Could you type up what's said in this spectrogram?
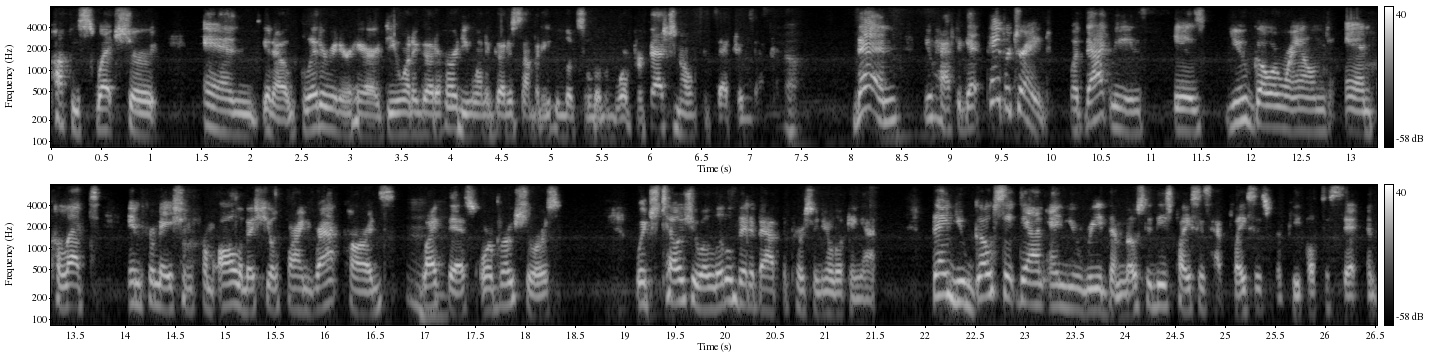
puffy sweatshirt and you know glitter in her hair. Do you want to go to her? Do you want to go to somebody who looks a little more professional, et cetera, et cetera? Yeah. Then you have to get paper trained. What that means is you go around and collect information from all of us. You'll find rack cards Mhm. like this or brochures, which tells you a little bit about the person you're looking at. Then you go sit down and you read them. Most of these places have places for people to sit and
